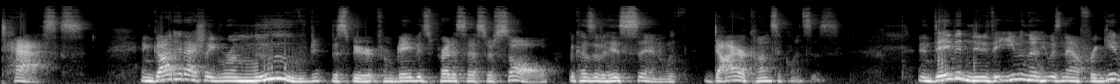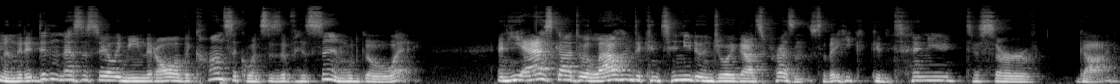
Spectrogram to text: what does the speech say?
tasks. And God had actually removed the Spirit from David's predecessor Saul because of his sin with dire consequences. And David knew that even though he was now forgiven, that it didn't necessarily mean that all of the consequences of his sin would go away. And he asked God to allow him to continue to enjoy God's presence so that he could continue to serve God.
